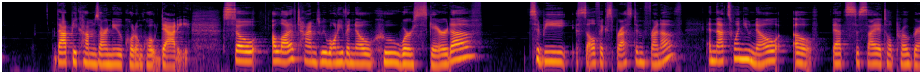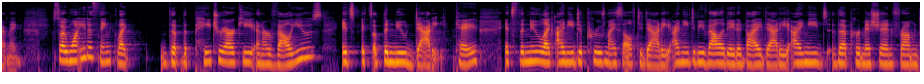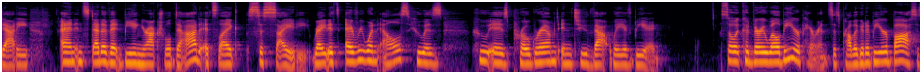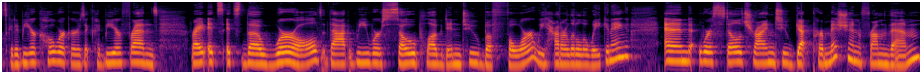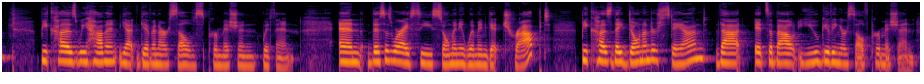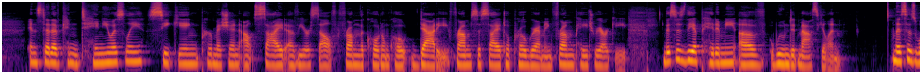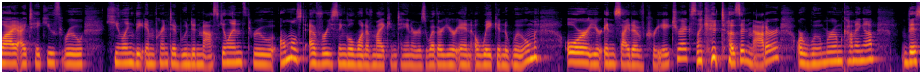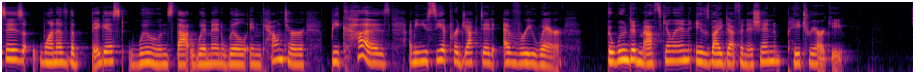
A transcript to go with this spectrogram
That becomes our new quote unquote daddy. So a lot of times we won't even know who we're scared of to be self expressed in front of. And that's when you know, oh, that's societal programming. So I want you to think like the the patriarchy and our values it's it's the new daddy okay? It's the new like i need to prove myself to daddy. I need to be validated by daddy. I need the permission from daddy. And instead of it being your actual dad it's like society right? It's everyone else who is who is programmed into that way of being. So it could very well be your parents. It's probably going to be your boss. It's going to be your coworkers. It could be your friends right? It's it's the world that we were so plugged into before we had our little awakening and we're still trying to get permission from them because we haven't yet given ourselves permission within. And this is where I see so many women get trapped because they don't understand that it's about you giving yourself permission instead of continuously seeking permission outside of yourself from the quote unquote daddy, from societal programming, from patriarchy. This is the epitome of wounded masculine. This is why I take you through healing the imprinted wounded masculine through almost every single one of my containers, whether you're in awakened womb or you're inside of creatrix, like it doesn't matter, or womb room coming up. This is one of the biggest wounds that women will encounter because, I mean, you see it projected everywhere. The wounded masculine is by definition patriarchy.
